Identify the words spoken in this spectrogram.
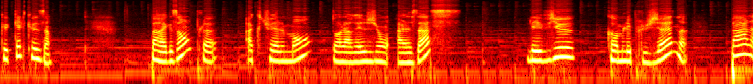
que, quelques-uns. Par exemple, actuellement, dans la région Alsace, les vieux comme les plus jeunes parlent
